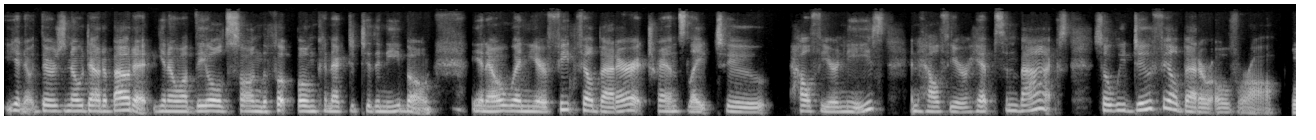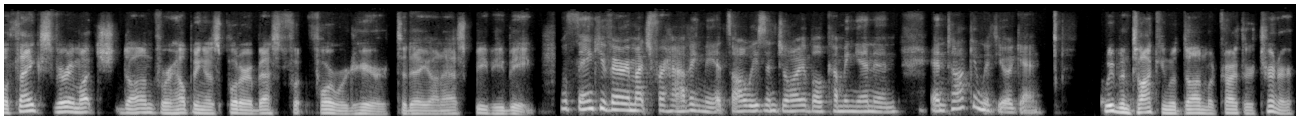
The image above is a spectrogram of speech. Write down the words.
you know there's no doubt about it. You know of the old song the foot bone connected to the knee bone. You know when your feet feel better it translates to healthier knees and healthier hips and backs. So we do feel better overall. Well, thanks very much, Don, for helping us put our best foot forward here today on Ask BBB. Well, thank you very much for having me. It's always enjoyable coming in and, and talking with you again. We've been talking with Don MacArthur Turner,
